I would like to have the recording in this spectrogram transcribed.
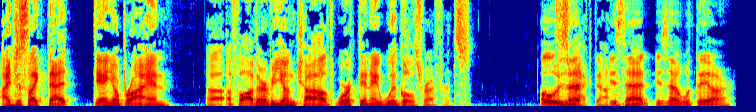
I just like that Daniel Bryan, uh, a father of a young child, worked in a Wiggles reference. Oh, is that SmackDown. is that is that what they are?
